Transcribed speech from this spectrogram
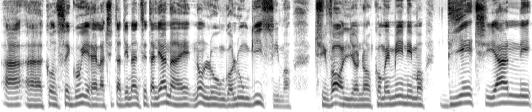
a, a conseguire la cittadinanza italiana è non lungo, lunghissimo. Ci vogliono come minimo dieci anni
